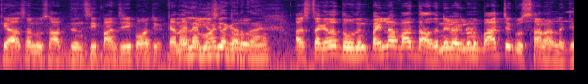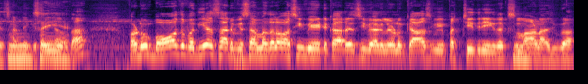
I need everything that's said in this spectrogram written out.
ਕਿਹਾ ਸਾਨੂੰ 7 ਦਿਨ ਸੀ 5 ਹੀ ਪਹੁੰਚ ਕਹਿੰਦਾ ਪਹਿਲਾਂ ਪਹੁੰਚਦਾ ਕਰਦਾ ਹੈ। ਅਸੀਂ ਤਾਂ ਕਹਿੰਦਾ 2 ਦਿਨ ਪਹਿਲਾਂ ਬਾਅਦ ਦੱਸ ਦਿੰਦੇ ਵੀ ਅਗਲੇ ਨੂੰ ਬਾਅਦ 'ਚ ਗੁੱਸਾ ਨਾ ਲੱਗੇ ਸਾਡੇ ਕਿਸੇ ਗੱਲ। ਦਾ। ਪਰ ਉਹ ਬਹੁਤ ਵਧੀਆ ਸਰਵਿਸ ਹੈ ਮਤਲਬ ਅਸੀਂ ਵੇਟ ਕਰ ਰਹੇ ਸੀ ਵੀ ਅਗਲੇ ਨੂੰ ਕਿਹਾ ਸੀ ਵੀ 25 ਤਰੀਕ ਤੱਕ ਸਮਾਨ ਆ ਜਾਊਗਾ।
